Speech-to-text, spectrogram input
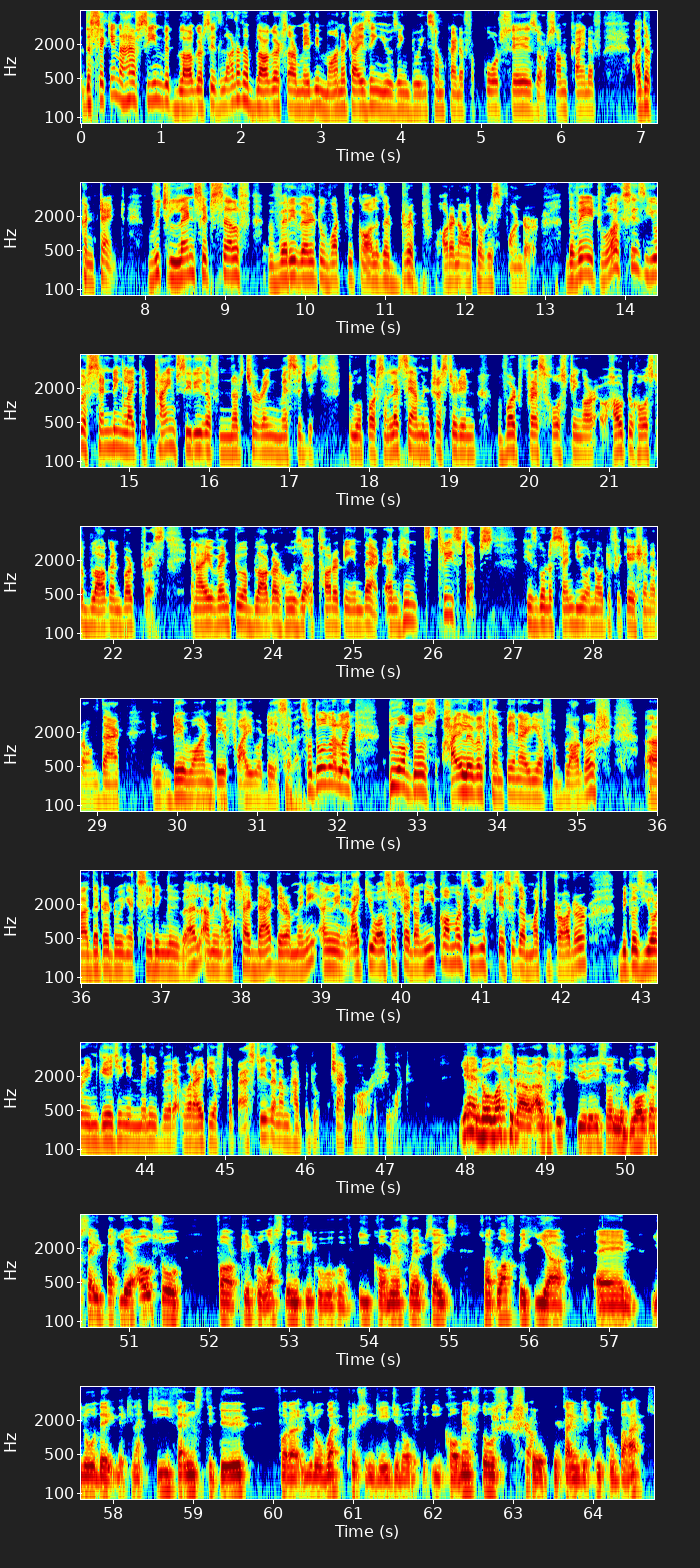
the second i have seen with bloggers is a lot of the bloggers are maybe monetizing using doing some kind of courses or some kind of other content which lends itself very well to what we call as a drip or an autoresponder. The way it works is you are sending like a time series of nurturing messages to a person. Let's say i'm interested in wordpress hosting or how to host a blog on wordpress. And i went to a blogger who's an authority in that. And in three steps he's going to send you a notification around that in day one day five or day seven. So those are like two of those high level campaign idea for bloggers uh, that are doing exceedingly well. I mean outside that there are many. I mean like you also said on e-commerce the use cases are much broader because you're engaging in many variety of capacities and i'm happy to chat more if you want. Yeah no listen I, I was just curious on the blogger side but yeah also for people listening, people who have e-commerce websites. So I'd love to hear, um, you know, the, the kind of key things to do for a, you know, with push engaging obviously e-commerce stores sure. to, to try and get people back.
